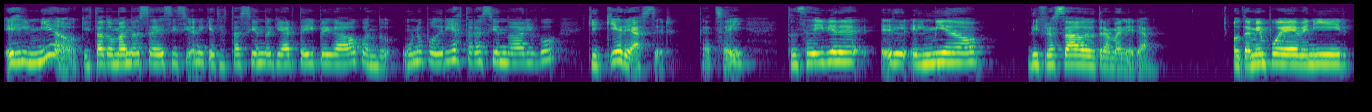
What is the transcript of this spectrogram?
es el miedo que está tomando esa decisión y que te está haciendo quedarte ahí pegado cuando uno podría estar haciendo algo que quiere hacer, ¿cachai? Entonces ahí viene el, el miedo disfrazado de otra manera. O también puede venir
